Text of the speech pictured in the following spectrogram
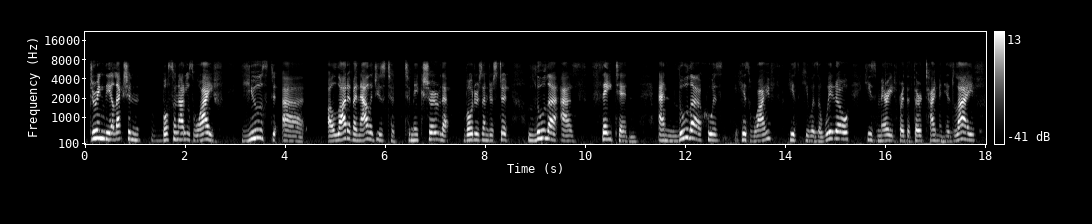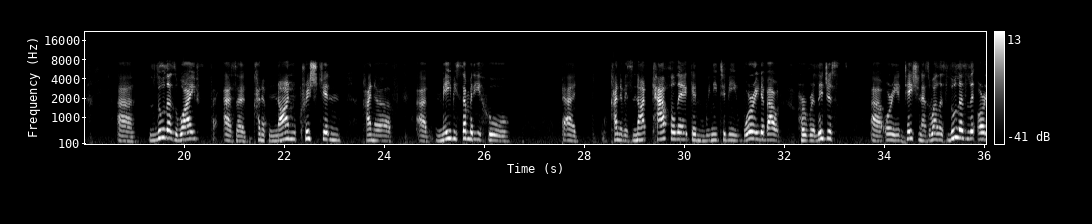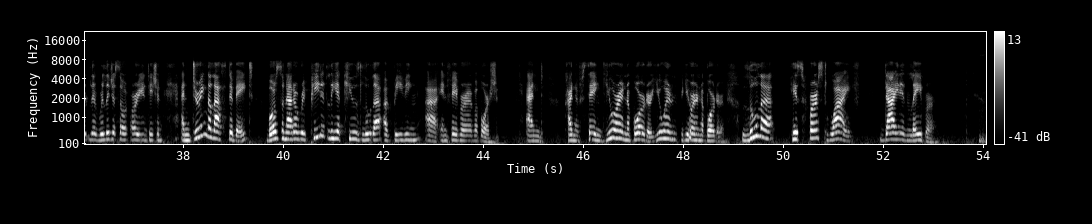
During the election, Bolsonaro's wife used uh, a lot of analogies to, to make sure that voters understood Lula as Satan and Lula, who is his wife, he's, he was a widow, he's married for the third time in his life. Uh, Lula's wife as a kind of non-Christian kind of uh, maybe somebody who uh, kind of is not Catholic, and we need to be worried about her religious uh, orientation as well as Lula's li- or religious orientation. And during the last debate, Bolsonaro repeatedly accused Lula of being uh, in favor of abortion, and kind of saying you are in a border, you are you are in a border. Lula his first wife died in labor.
